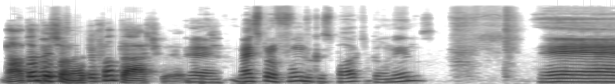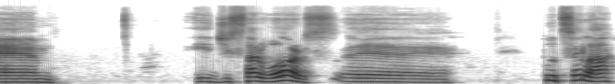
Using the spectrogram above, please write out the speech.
Data é um mais, personagem fantástico. É, mais profundo que o Spock, pelo menos. É... E de Star Wars, é... putz, sei lá.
